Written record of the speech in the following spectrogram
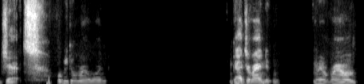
Jets. What we doing round one? Got Jer'Zhan Newton. And round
